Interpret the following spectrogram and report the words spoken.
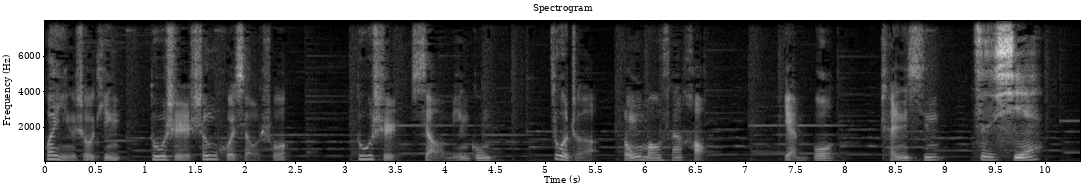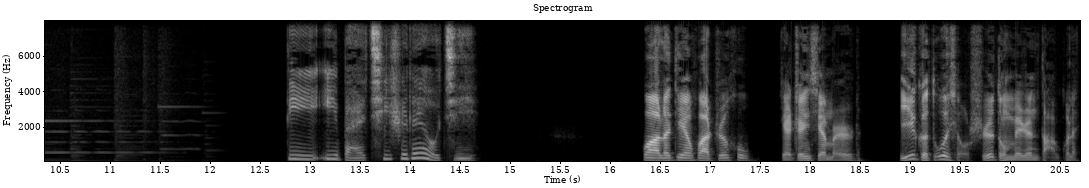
欢迎收听都市生活小说《都市小民工》，作者龙猫三号，演播陈鑫、子邪，第一百七十六集。挂了电话之后，也真邪门的，一个多小时都没人打过来。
